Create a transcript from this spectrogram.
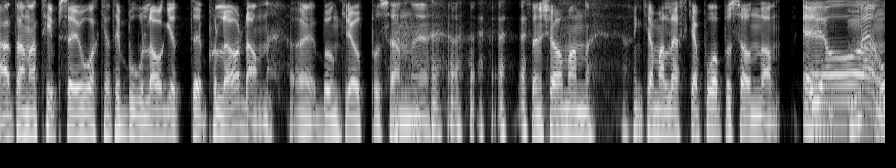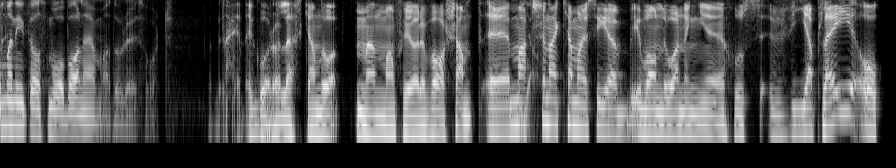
Ett annat tips är att åka till bolaget eh, på lördagen, eh, bunkra upp och sen, eh, sen, kör man, sen kan man läska på på söndagen. Eh, ja, men, om man inte har småbarn hemma då blir det svårt. Nej, det går att läska ändå, men man får göra det varsamt. Eh, matcherna kan man ju se i vanlig ordning eh, hos Viaplay och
